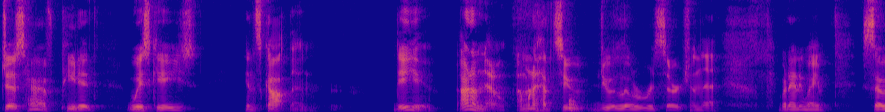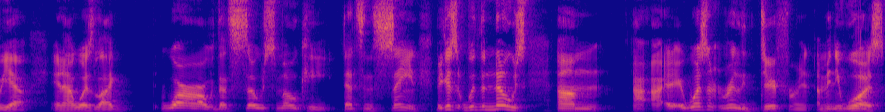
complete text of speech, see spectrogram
just have peated whiskeys in Scotland do you? I don't know. I'm gonna have to do a little research on that. But anyway so yeah. And I was like wow that's so smoky. That's insane. Because with the nose um I, I, it wasn't really different. I mean, it was,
